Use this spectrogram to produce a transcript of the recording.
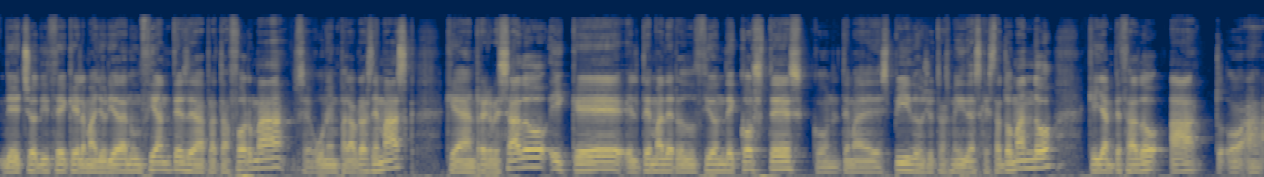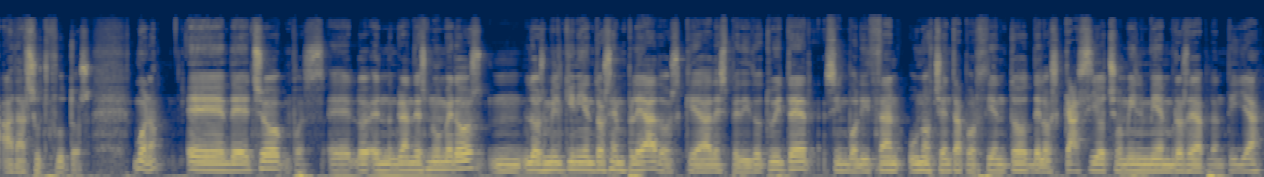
De hecho, dice que la mayoría de anunciantes de la plataforma, según en palabras de Musk, que han regresado y que el tema de reducción de costes, con el tema de despidos y otras medidas que está tomando, que ya ha empezado a, dar sus frutos. Bueno, eh, de hecho, pues eh, en grandes números, mm, los 1.500 empleados que ha despedido Twitter simbolizan un 80% de los casi 8.000 miembros de la plantilla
